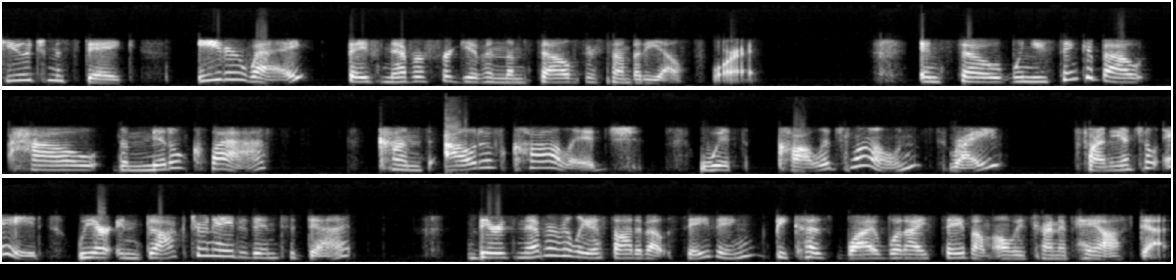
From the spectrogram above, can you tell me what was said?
huge mistake. Either way, they've never forgiven themselves or somebody else for it. And so when you think about how the middle class comes out of college with college loans, right? Financial aid, we are indoctrinated into debt. There's never really a thought about saving because why would I save? I'm always trying to pay off debt.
